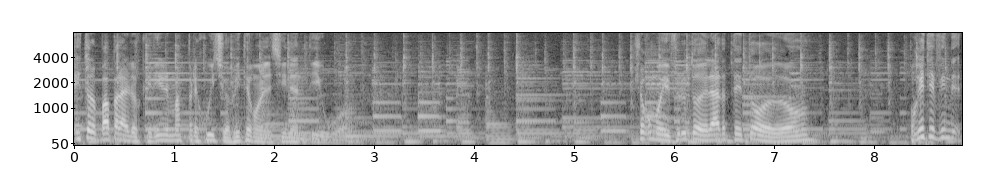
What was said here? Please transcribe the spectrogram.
esto va para los que tienen más prejuicios, viste, con el cine antiguo. Yo como disfruto del arte todo, porque este fin de,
